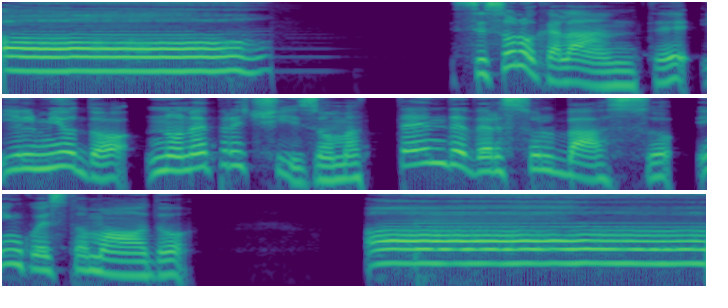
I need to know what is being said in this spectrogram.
Oh. Se sono calante, il mio Do non è preciso, ma tende verso il basso in questo modo. Oh.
